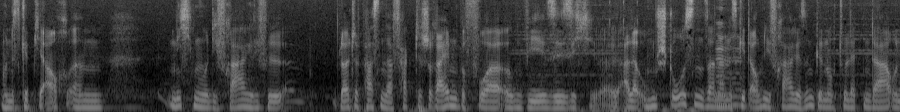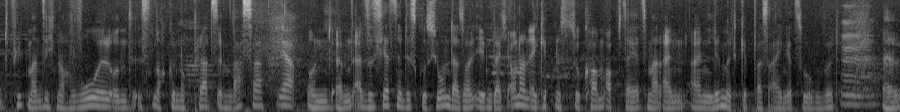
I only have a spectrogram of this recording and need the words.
Und es gibt ja auch ähm, nicht nur die Frage, wie viele Leute passen da faktisch rein, bevor irgendwie sie sich äh, alle umstoßen, sondern es geht auch um die Frage, sind genug Toiletten da und fühlt man sich noch wohl und ist noch genug Platz im Wasser? Ja. Und ähm, also es ist jetzt eine Diskussion, da soll eben gleich auch noch ein Ergebnis zu kommen, ob es da jetzt mal ein, ein Limit gibt, was eingezogen wird. Äh,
